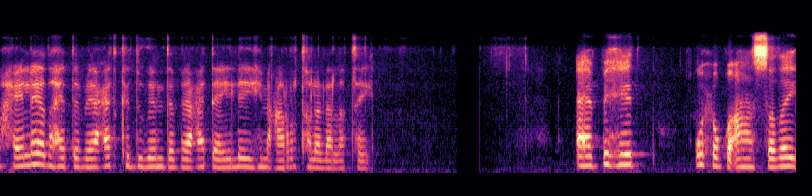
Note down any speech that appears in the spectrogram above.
waxay leedahay dabeecad ka duwan dabeecadda ay leeyihiin carruurta la dhalatay. Aabbaheed wuxuu go'aansaday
